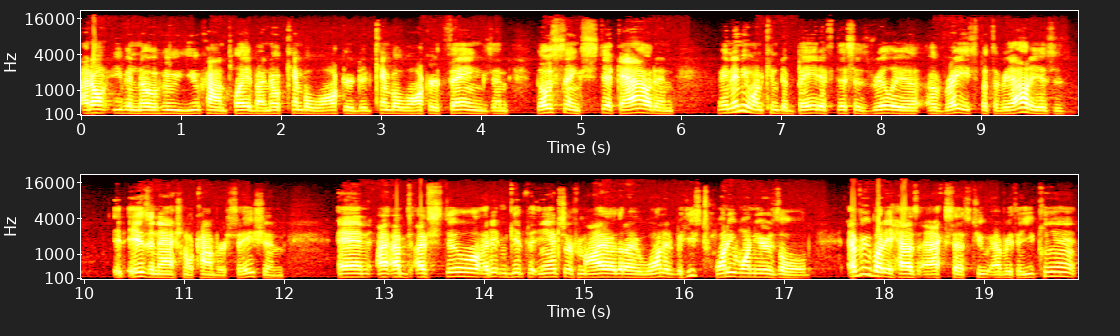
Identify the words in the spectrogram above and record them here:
I don't even know who UConn played, but I know Kemba Walker did Kemba Walker things, and those things stick out. And I mean, anyone can debate if this is really a, a race, but the reality is, is it is a national conversation. And I, am I've still I didn't get the answer from Ayo that I wanted, but he's 21 years old. Everybody has access to everything. You can't.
